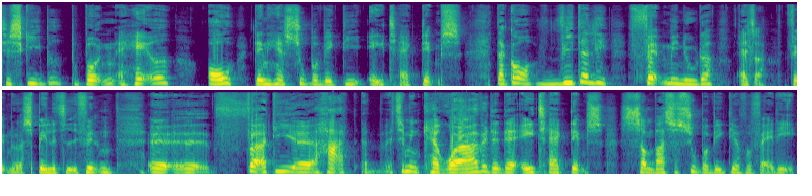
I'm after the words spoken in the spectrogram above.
til skibet på bunden af havet, og den her super vigtige ATAC dims. Der går vidderligt 5 minutter, altså 5 minutter spilletid i filmen, øh, øh, før de øh, har, øh, simpelthen kan røre ved den der ATAC dims, som var så super vigtig at få fat i.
